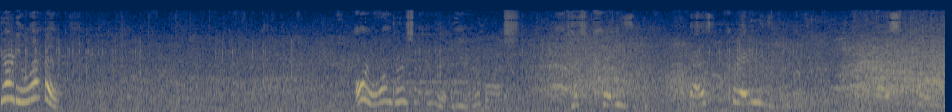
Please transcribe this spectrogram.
You already left. Only one person in it. Oh my gosh. That's crazy. That's crazy. That's crazy.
